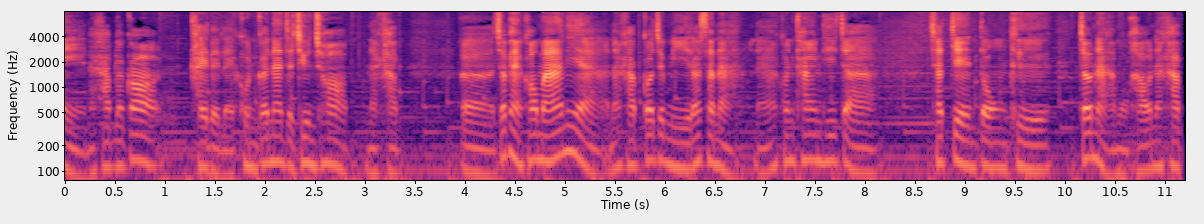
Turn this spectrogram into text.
น่ห์นะครับแล้วก็ใครหลาย ๆ คนก็น่าจะชื่นชอบนะครับเเจ้าแผงคอม้าเนี่ยนะครับก็จะมีลักษณะนะค่อนข้างที่จะ ชัดเจนตรงคือเจ้าหนามของเขานะครับ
